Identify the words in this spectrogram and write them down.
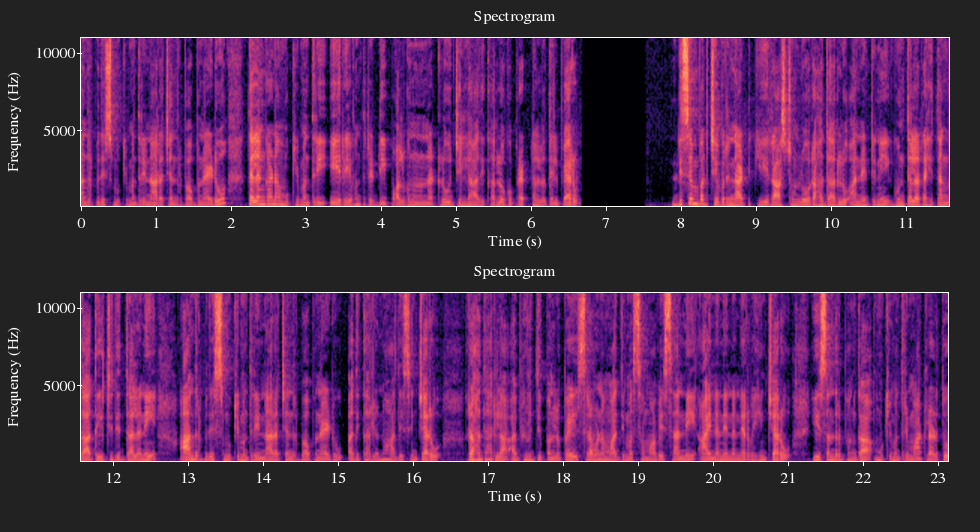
ఆంధ్రప్రదేశ్ ముఖ్యమంత్రి నారా చంద్రబాబు నాయుడు తెలంగాణ ముఖ్యమంత్రి ఏ రేవంత్ రెడ్డి పాల్గొననున్నట్లు జిల్లా అధికారులు ఒక ప్రకటనలో తెలిపారు. డిసెంబర్ చివరి నాటికి రాష్ట్రంలో రహదారులు అన్నింటినీ గుంతల రహితంగా తీర్చిదిద్దాలని ఆంధ్రప్రదేశ్ ముఖ్యమంత్రి నారా చంద్రబాబు నాయుడు అధికారులను ఆదేశించారు. రహదారుల అభివృద్ది పనులపై శ్రవణ మాధ్యమ సమావేశాన్ని ఆయన నిన్న నిర్వహించారు. ఈ సందర్భంగా ముఖ్యమంత్రి మాట్లాడుతూ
